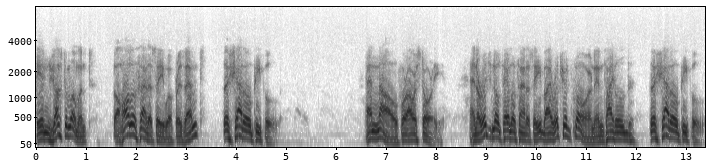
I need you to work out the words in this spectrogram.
In just a moment, the Hall of Fantasy will present The Shadow People. And now for our story. An original tale of fantasy by Richard Thorne entitled The Shadow People.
